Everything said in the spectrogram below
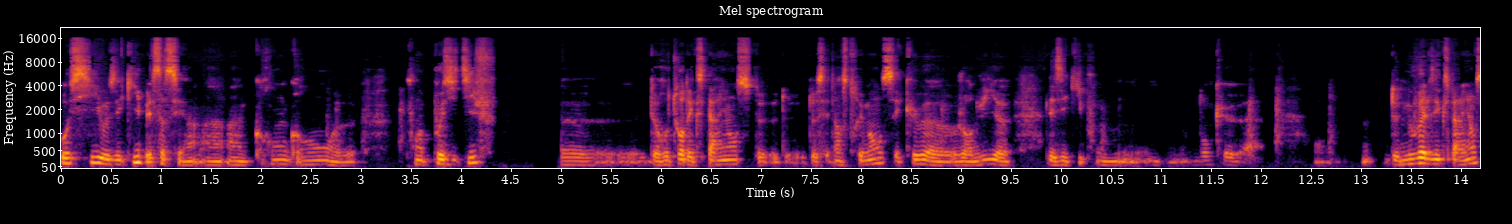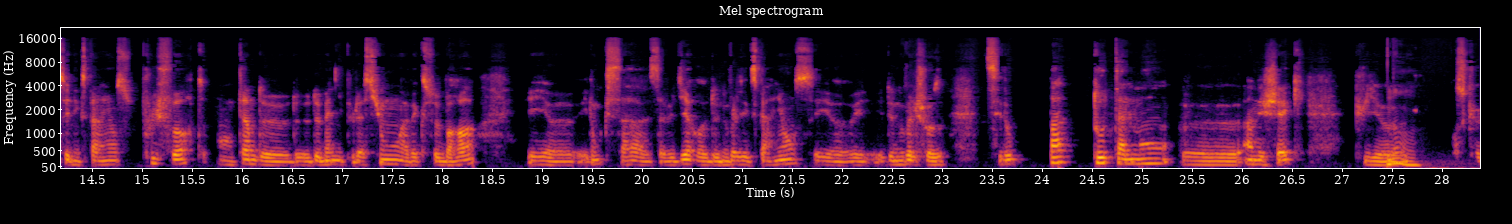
aussi aux équipes, et ça c'est un, grand, grand point positif, de retour d'expérience de, cet instrument, c'est que aujourd'hui les équipes ont donc de nouvelles expériences et une expérience plus forte en termes de, manipulation avec ce bras. Euh, et, donc ça, veut dire de nouvelles expériences et, euh, de nouvelles choses. C'est donc pas totalement euh, un échec. Puis. Je pense que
